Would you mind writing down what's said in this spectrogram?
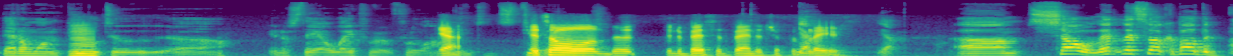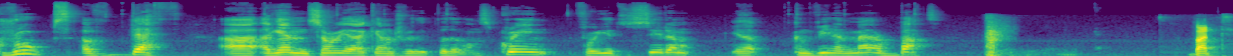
they don't want people to, uh, you know, stay awake for for long. Yeah. It's, It's all the to the best advantage of the Yeah. players. Um, so let, let's talk about the groups of death. Uh, again, sorry I cannot really put them on screen for you to see them in a convenient manner, but But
